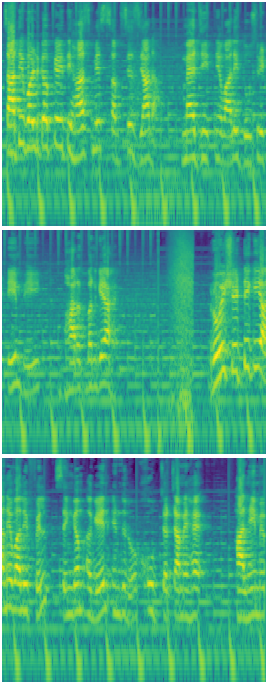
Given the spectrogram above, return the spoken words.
साथ ही वर्ल्ड कप के इतिहास में सबसे ज़्यादा मैच जीतने वाली दूसरी टीम भी भारत बन गया है। रोहित शेट्टी की आने वाली फ़िल्म सिंगम अगेन इन दिनों खूब चर्चा में है। हाल ही में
